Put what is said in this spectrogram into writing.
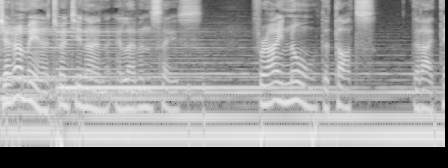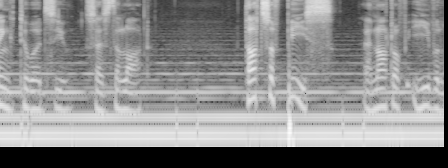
Jeremiah 29:11 says, "For I know the thoughts that I think towards you," says the Lord. Thoughts of peace and not of evil,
